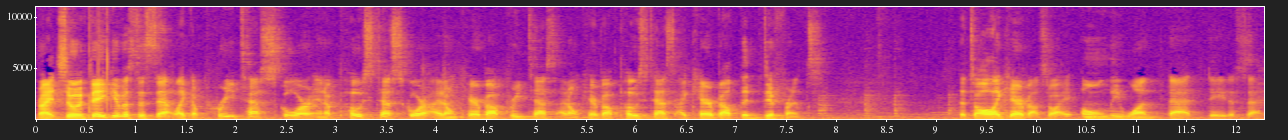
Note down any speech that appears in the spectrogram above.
Right? So if they give us a set like a pre-test score and a post-test score, I don't care about pre-test, I don't care about post-test, I care about the difference. That's all I care about. So I only want that data set,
